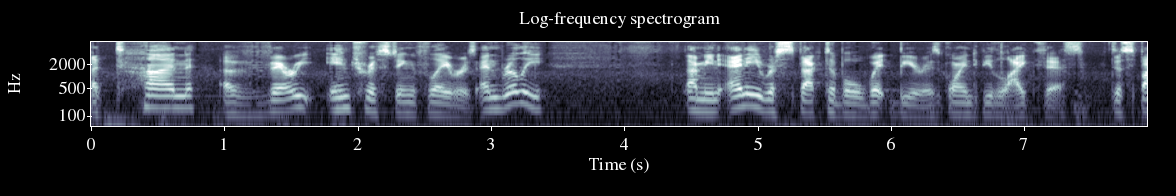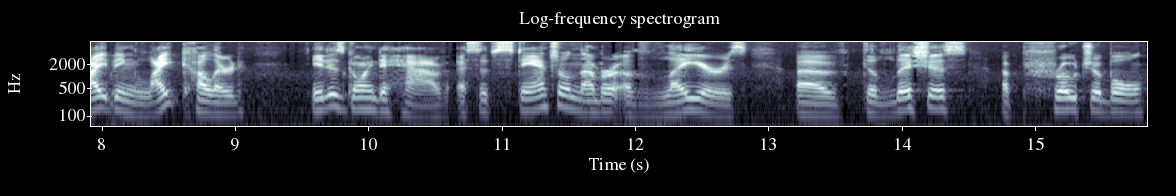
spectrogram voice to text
a ton of very interesting flavors. And really, I mean, any respectable wit beer is going to be like this. Despite being light colored, it is going to have a substantial number of layers of delicious, approachable,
